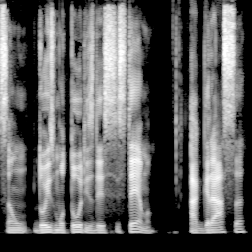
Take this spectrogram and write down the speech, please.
são dois motores desse sistema, a graça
